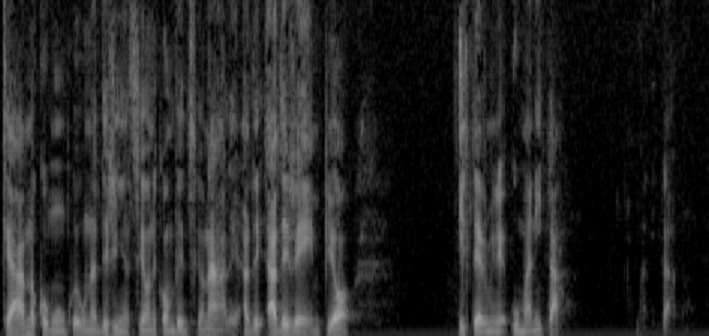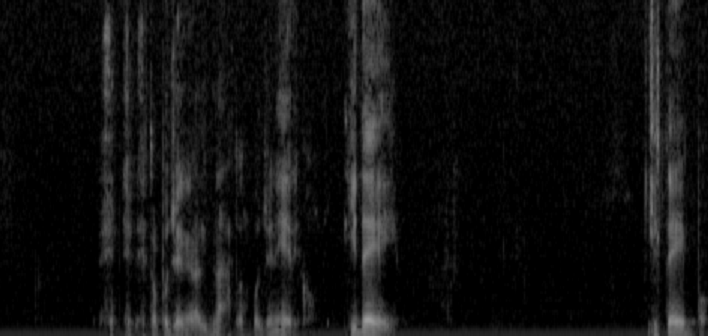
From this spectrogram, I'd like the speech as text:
che hanno comunque una designazione convenzionale, ad, ad esempio il termine umanità. Umanità è, è, è troppo generalizzato, troppo generico. Gli dei, il tempo,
